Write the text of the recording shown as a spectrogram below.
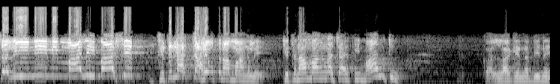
سلینی من مالی باشد جتنا چاہے اتنا مانگ لے۔ کتنا مانگنا چاہتی؟ مانگ تو۔ اللہ کے نبی نے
